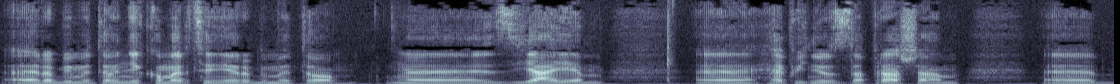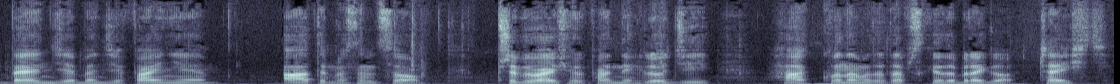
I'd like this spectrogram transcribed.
robimy to niekomercyjnie, robimy to z jajem. Happy News zapraszam. Będzie, będzie fajnie. A tymczasem co? Przebywaj wśród fajnych ludzi. Hakuna Matata, wszystkiego dobrego. Cześć!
